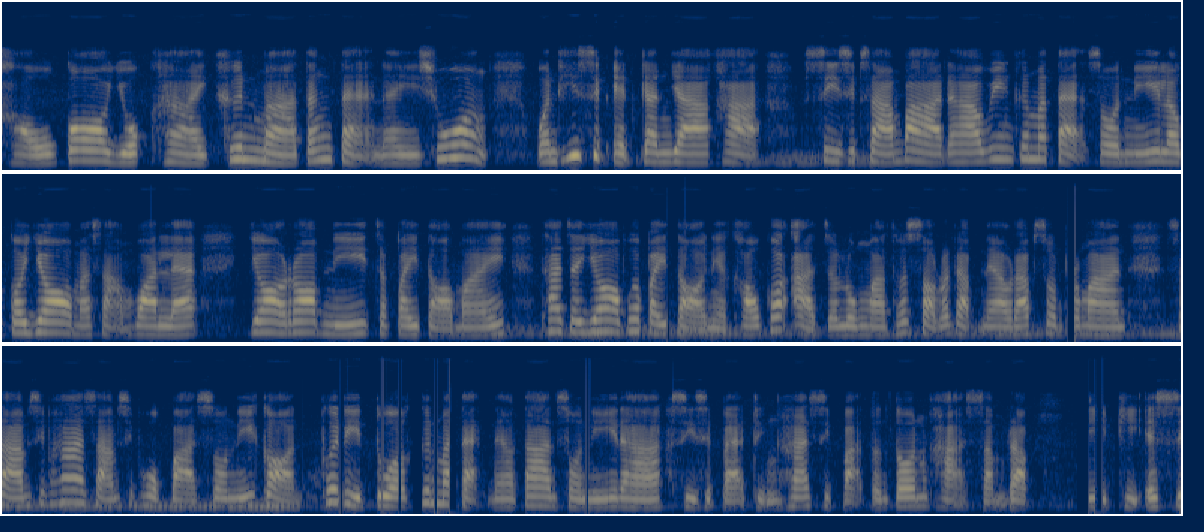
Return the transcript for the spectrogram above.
เขาก็ยกไฮขึ้นมาตั้งแต่ในช่วงวันที่ 11 กันยาค่ะ 43 บาทนะคะ วิ่งขึ้นมาแตะโซนนี้แล้วก็ย่อมา 3 วันและย่อรอบนี้จะไปต่อไหม ถ้าจะย่อเพื่อไปต่อเนี่ยเขาก็อาจจะลงมาทดสอบระดับแนวรับโซนประมาณ 35-36 บาทโซนนี้ก่อน เพื่อดีดตัวขึ้นมาแตะแนวต้านโซนนี้นะคะ 48-50 บาทต้นๆค่ะสำหรับ BPSC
